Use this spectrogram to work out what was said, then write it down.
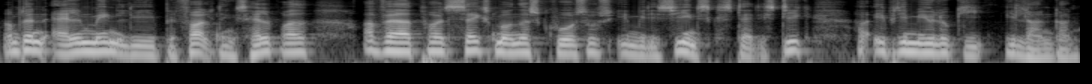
om den almindelige befolknings helbred og været på et 6 måneders kursus i medicinsk statistik og epidemiologi i London.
